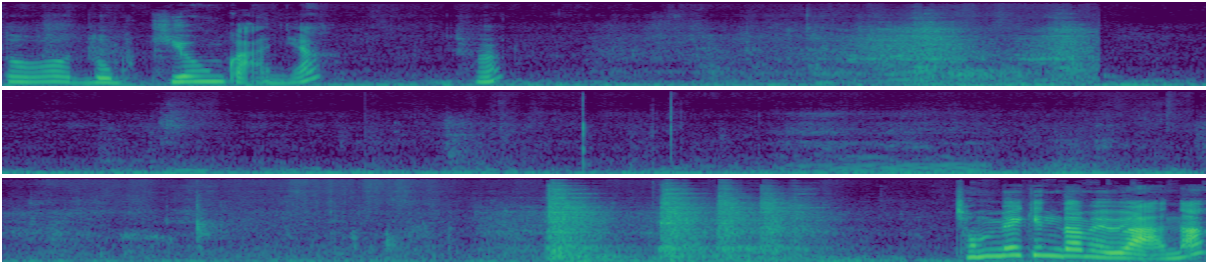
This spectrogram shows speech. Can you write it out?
너 너무 귀여운 거 아니야? 응? 전 먹인 다음에 왜 안 와?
